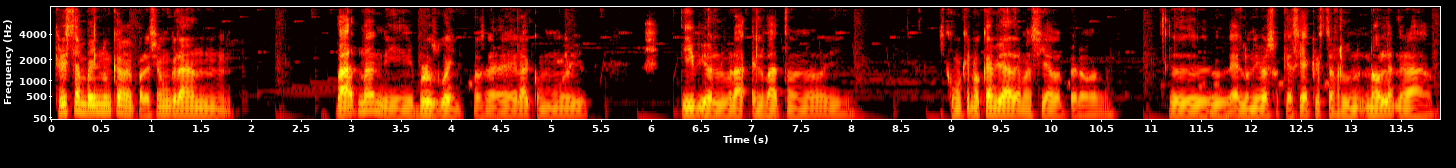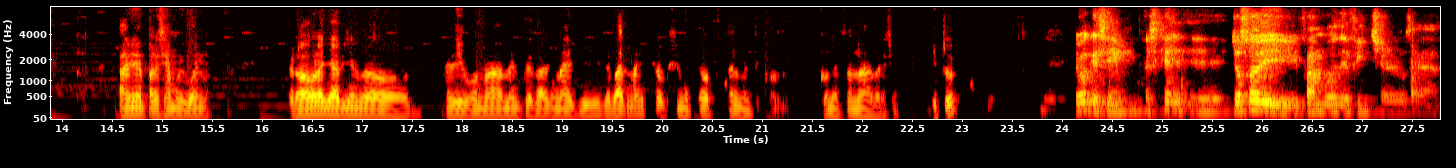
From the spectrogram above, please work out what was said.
Christian Bale nunca me pareció un gran Batman ni Bruce Wayne. O sea, era como muy tibio el, el vato, ¿no? Y, como que no cambiaba demasiado, pero el, universo que hacía Christopher Nolan era, a mí me parecía muy bueno. Pero ahora ya viendo, te digo, nuevamente Dark Knight y The Batman, creo que sí me quedo totalmente con, con esta nueva versión. ¿Y tú? Creo que sí. Es que eh, yo soy fanboy de Fincher. O sea,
